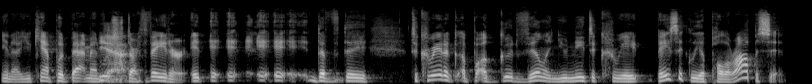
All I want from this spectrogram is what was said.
You know, you can't put Batman versus Darth Vader. It, it, it, it, the the to create a, a, a good villain, you need to create basically a polar opposite,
